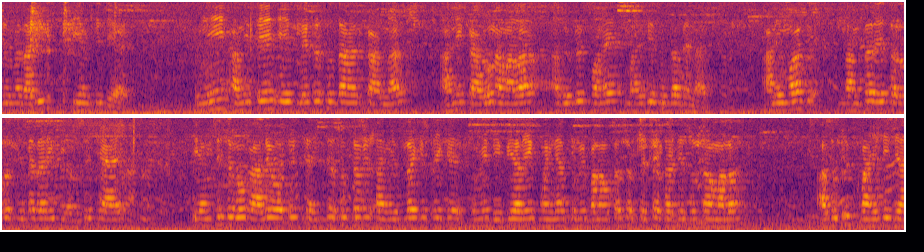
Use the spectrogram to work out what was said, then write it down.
जिम्मेदारी पी एम सीची आहे. तुम्ही आणि ते एक लेटरसुद्धा आज काढणार आणि काढून आम्हाला अधिकृतपणे माहितीसुद्धा देणार. आणि मग नंतर हे सर्व जिम्मेदारी पी एम सीची आहे. पी एम सीचे लोक आले होते त्यांच्यासुद्धा मी सांगितलं की ते तुम्ही डी पी आर एक महिन्यात तुम्ही बनवता तर त्याच्यासाठी सुद्धा आम्हाला अधिकृत माहिती द्या.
